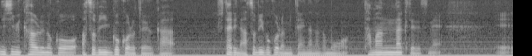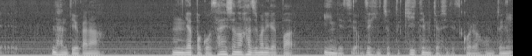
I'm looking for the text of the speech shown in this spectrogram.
西見薫のこう遊び心というか2人の遊び心みたいなのがもうたまんなくてですね、えー、なんていうかな、うん、やっぱこう最初の始まりがやっぱいいんですよ。ぜひちょっと聞いてみてほしいです。これは本当に。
